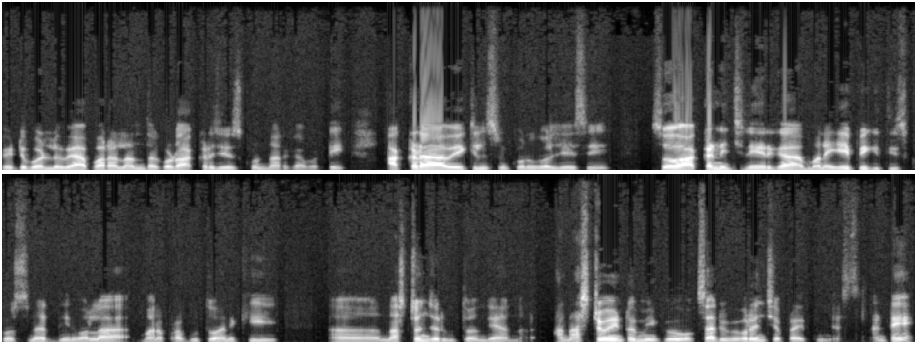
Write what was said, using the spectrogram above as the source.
పెట్టుబడులు వ్యాపారాలు అంతా కూడా అక్కడ చేసుకుంటున్నారు కాబట్టి అక్కడ వెహికల్స్ని కొనుగోలు చేసి సో అక్కడి నుంచి నేరుగా మన ఏపీకి తీసుకొస్తున్నారు. దీనివల్ల మన ప్రభుత్వానికి నష్టం జరుగుతుంది అన్నారు. ఆ నష్టం ఏంటో మీకు ఒకసారి వివరించే ప్రయత్నం చేస్తాను. అంటే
